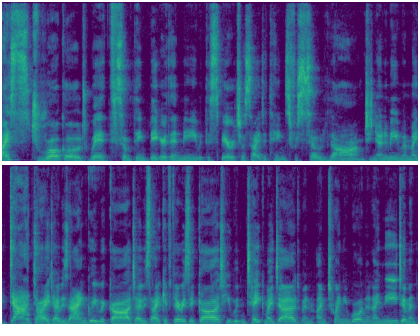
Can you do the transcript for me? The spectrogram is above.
I struggled with something bigger than me, with the spiritual side of things for so long. Do you know what I mean? When my dad died, I was angry with God. I was like, if there is a God, he wouldn't take my dad when I'm 21 and I need him. And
